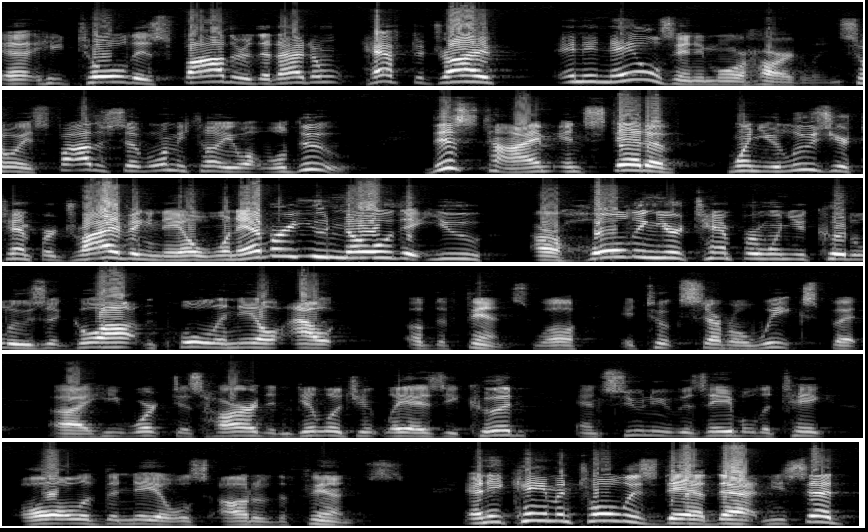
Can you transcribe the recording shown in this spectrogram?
uh, he told his father that I don't have to drive any nails anymore hardly. And so his father said, well, let me tell you what we'll do. This time, instead of when you lose your temper driving a nail, whenever you know that you are holding your temper when you could lose it, go out and pull a nail out of the fence. Well, it took several weeks, but uh, he worked as hard and diligently as he could, and soon he was able to take all of the nails out of the fence. And he came and told his dad that, and he said,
